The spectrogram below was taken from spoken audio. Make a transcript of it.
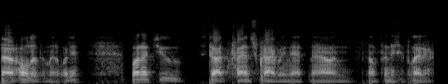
Now, hold it a minute, will you? Why don't you start transcribing that now and I'll finish it later.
